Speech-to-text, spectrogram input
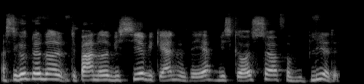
Altså det er jo ikke noget, det er bare noget, vi siger, vi gerne vil være. Vi skal også sørge for, at vi bliver det.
